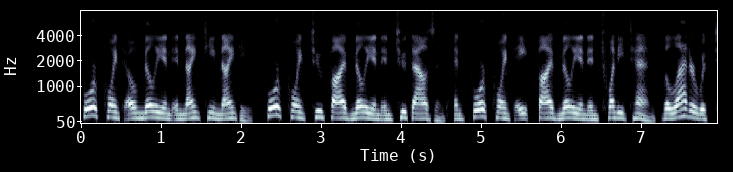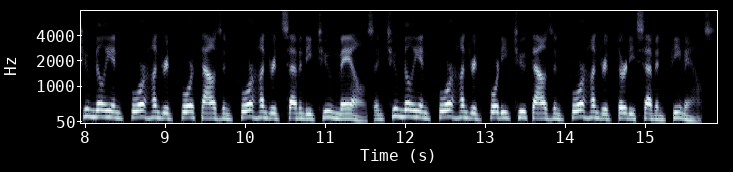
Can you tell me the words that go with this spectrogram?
4.0 million in 1990, 4.25 million in 2000, and 4.85 million in 2010, the latter with 2,404,472 males and 2,442,437 females.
